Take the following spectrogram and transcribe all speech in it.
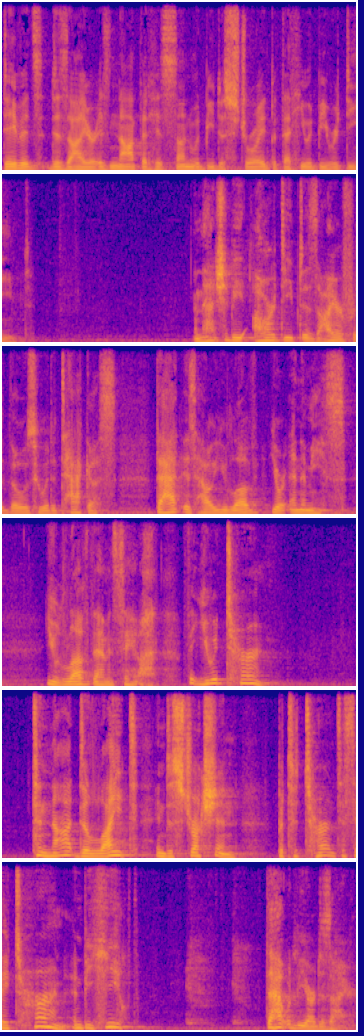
David's desire is not that his son would be destroyed, but that he would be redeemed. And that should be our deep desire for those who would attack us that is how you love your enemies. You love them and say, oh, that you would turn. To not delight in destruction, but to turn, to say, turn and be healed. That would be our desire.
